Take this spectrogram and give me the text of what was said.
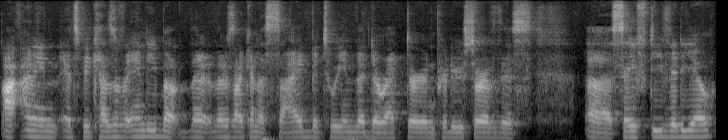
I I mean, it's because of Andy, but there, there's like an aside between the director and producer of this uh, safety video,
